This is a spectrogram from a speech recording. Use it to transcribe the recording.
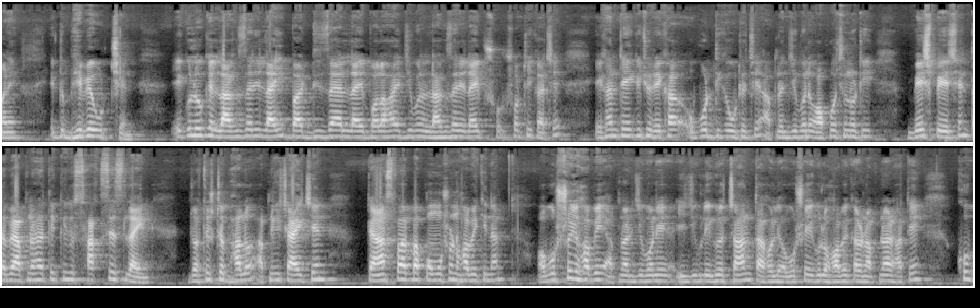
মানে একটু ভেবে উঠছেন। এগুলোকে লাক্সারি লাইফ বা ডিজায়ার লাইফ বলা হয়, জীবনে লাক্সারি লাইফ সঠিক আছে। এখান থেকে কিছু রেখা ওপর দিকে উঠেছে। আপনার জীবনে অপরচুনিটি বেশ পেয়েছেন, তবে আপনার হাতে কিন্তু সাকসেস লাইন যথেষ্ট ভালো। আপনি চাইছেন ট্রান্সফার বা প্রমোশন হবে কি না অবশ্যই হবে। আপনার জীবনে এই যেগুলো, এগুলো চান, তাহলে অবশ্যই এগুলো হবে। কারণ আপনার হাতে খুব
